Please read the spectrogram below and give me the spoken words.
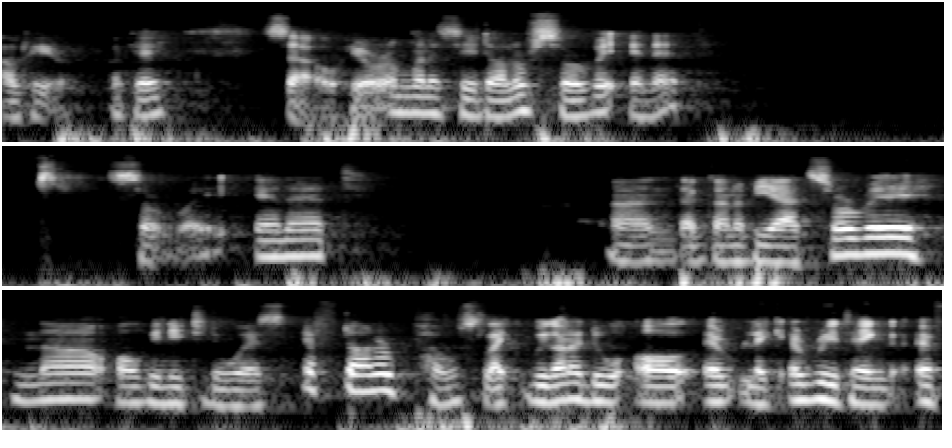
out here okay? So here I'm gonna say dollar survey init survey init and they're gonna be add survey now all we need to do is if dollar post like we're gonna do all like everything if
